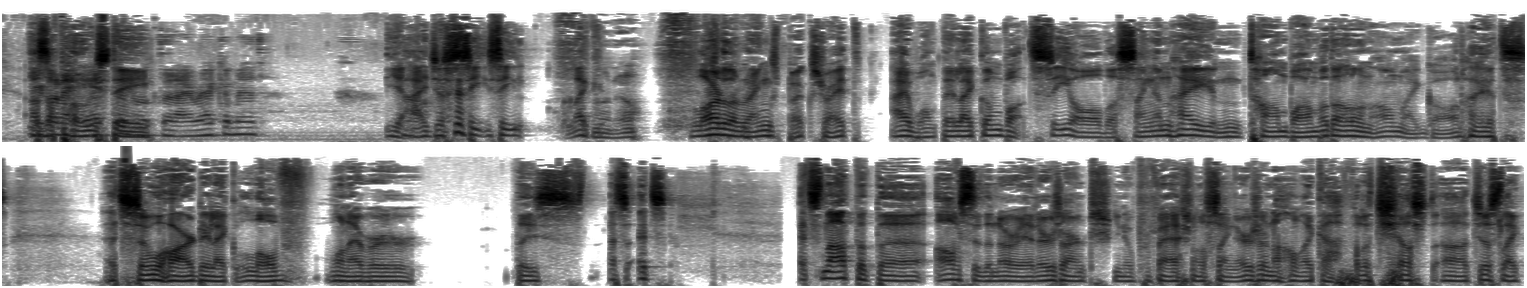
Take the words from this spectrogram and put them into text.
as You're gonna hate opposed the to book that I recommend. yeah. I just see see like I don't. Lord of the Rings books, right? I want they like them, but see all the singing, hey, and Tom Bombadil, and oh my god, hey, it's it's so hard to like love whenever these. It's it's it's not that the obviously the narrators aren't you know professional singers or nothing like that, but it just uh just like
